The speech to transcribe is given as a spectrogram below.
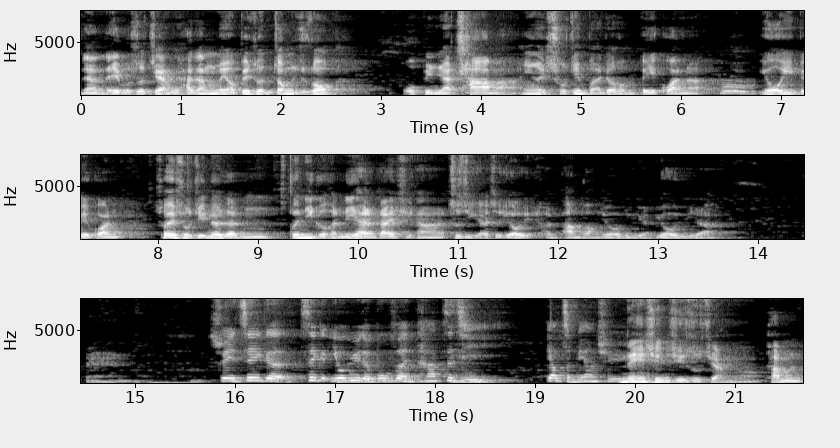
然后也不是这样子，好像没有被尊重，就是说我比人家差嘛。因为处境本来就很悲观啊，嗯，忧郁悲观，所以属金的人跟一个很厉害的在一起，他自己也是忧郁很彷徨、忧虑啊、忧郁的嗯。所以这个这个忧郁的部分，他自己要怎么样去？内心其实讲啊，他们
